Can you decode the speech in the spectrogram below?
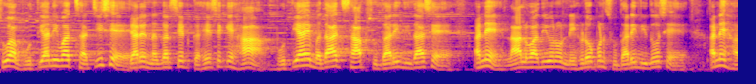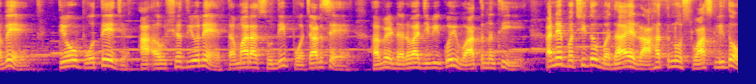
શું આ ભૂતિયાની વાત સાચી છે? ત્યારે નગરશેઠ કહે છે કે, હા, ભૂતિયાએ બધા જ સાપ સુધારી દીધા છે અને લાલવાદીઓનો નેહડો પણ સુધારી દીધો છે. અને હવે તેઓ પોતે જ આ ઔષધિઓને તમારા સુધી પહોંચાડશે. હવે ડરવા જેવી કોઈ વાત નથી. અને પછી તો બધાએ રાહતનો શ્વાસ લીધો.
